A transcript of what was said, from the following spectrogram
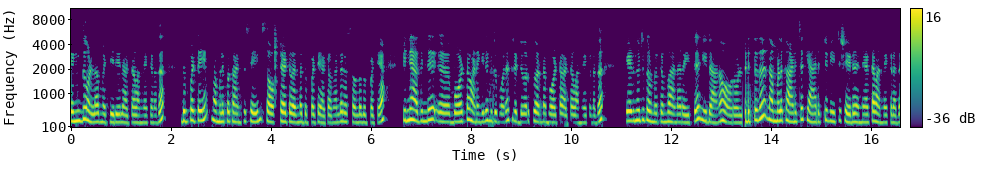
ലെങ്തും ഉള്ള മെറ്റീരിയൽ ആയിട്ടാണ് വന്നേക്കുന്നത് ദുപ്പട്ടയും നമ്മളിപ്പോ കാണിച്ച സെയിം സോഫ്റ്റ് ആയിട്ട് വരുന്ന ദുപ്പട്ടയാട്ടോ. നല്ല രസമുള്ള ദുപ്പട്ടയാ. പിന്നെ അതിന്റെ ബോട്ടം ആണെങ്കിലും ഇതുപോലെ ത്രെഡ് വർക്ക് വരുന്ന ബോട്ടം ആട്ടോ വന്നേക്കുന്നത് എഴുന്നൂറ്റി തൊണ്ണൂറ്റൊമ്പതാണ് റേറ്റ് ഇതാണ് ഓവറോൾ അടുത്തത് നമ്മൾ കാണിച്ച ക്യാരറ്റ് ബീച്ച് ഷെയ്ഡ് തന്നെയായിട്ട് വന്നേക്കുന്നത്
